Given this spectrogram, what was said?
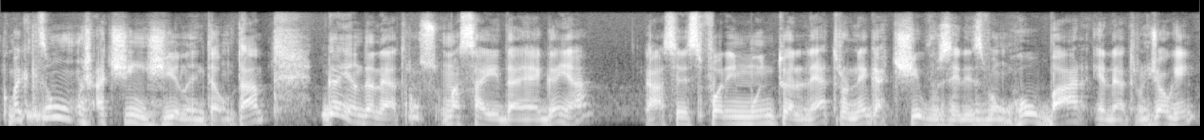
Como é que eles vão atingi-la, então, tá? Ganhando elétrons, uma saída é ganhar, tá? Se eles forem muito eletronegativos, eles vão roubar elétron de alguém.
